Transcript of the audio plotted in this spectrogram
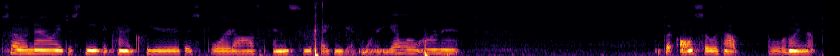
So now I just need to kind of clear this board off and see if I can get more yellow on it. But also without blowing up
